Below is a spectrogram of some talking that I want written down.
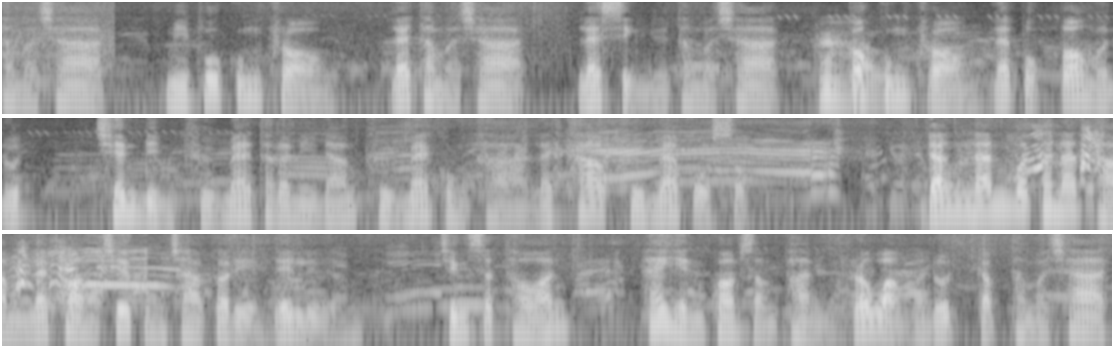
ธรรมชาติ มีผู้คุ้มครอง และธรรมชาติ และสิ่งเหนือธรรมชาติ ก็คุ้มครองและปกป้องมนุษย์ เช่นดินคือแม่ธรณีน้ำคือแม่คงคาและข้าวคือแม่โปศกดังนั้นวัฒนธรรมและความเชื่อของชาวกะเหรี่ยงได้เหลือง จึงสะท้อนให้เห็นความสัมพันธ์ระหว่างมนุษย์กับธรรมชาติ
